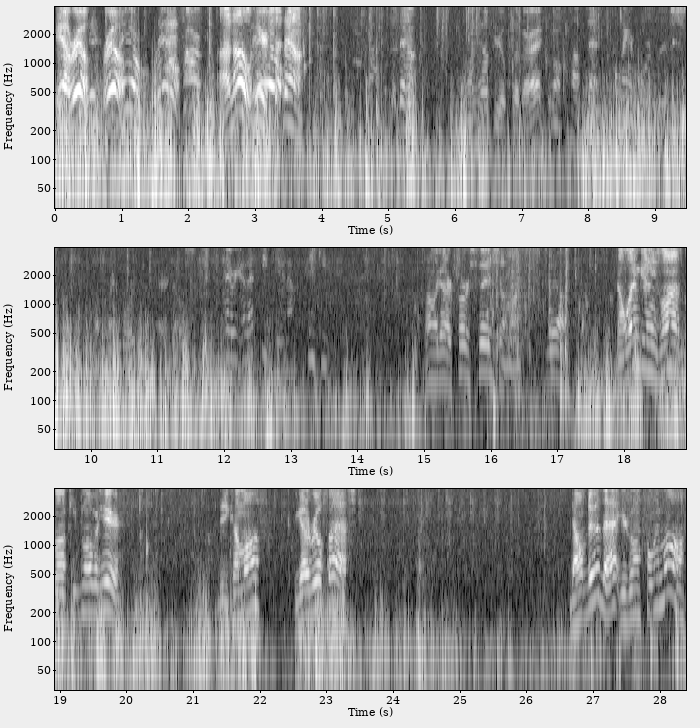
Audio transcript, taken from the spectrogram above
Yeah, real, real. Real, real. I know. Here, Real. sit down. Sit down. I want to help you real quick. All right, we're gonna pop that planer board loose. Pop the planer board. There it goes. There we go. That's easier now. Thank you. Finally got our first fish on. Yeah. Don't let him get in these lines, Buck. Keep him over here. Did he come off? You got it real fast. Don't do that. You're going to pull him off.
